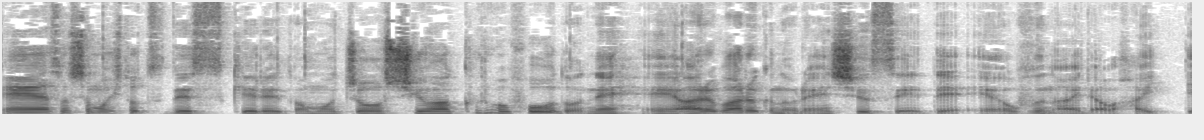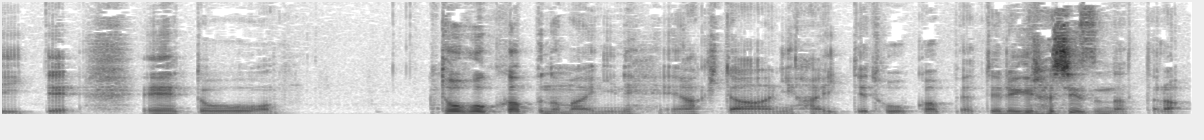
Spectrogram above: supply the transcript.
えー、そしてもう一つですけれども、ジョシュア・クロフォードね、アルバルクの練習生で、オフの間は入っていて、えっ、ー、と、東北カップの前にね、秋田に入って東北カップやってレギュラーシーズンになったら、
